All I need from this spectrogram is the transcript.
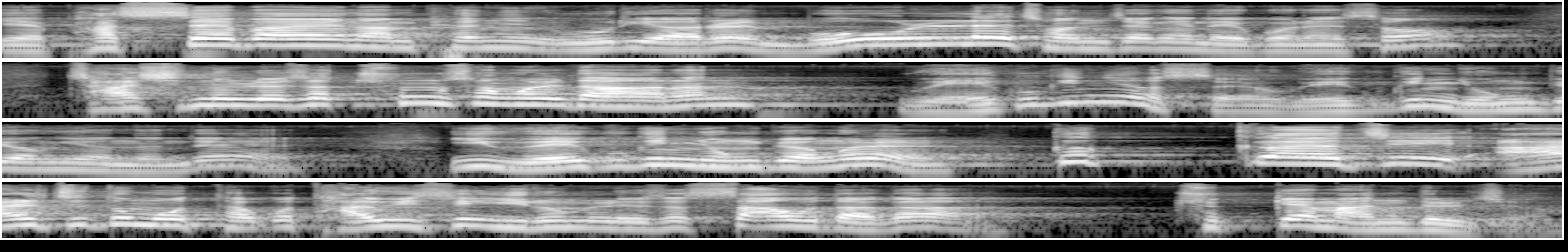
예, 바세바의 남편인 우리아를 몰래 전쟁에 내보내서 자신을 위해서 충성을 다하는 외국인이었어요. 외국인 용병이었는데 이 외국인 용병을 끝 끝까지 알지도 못하고 다윗의 이름을 위해서 싸우다가 죽게 만들죠.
